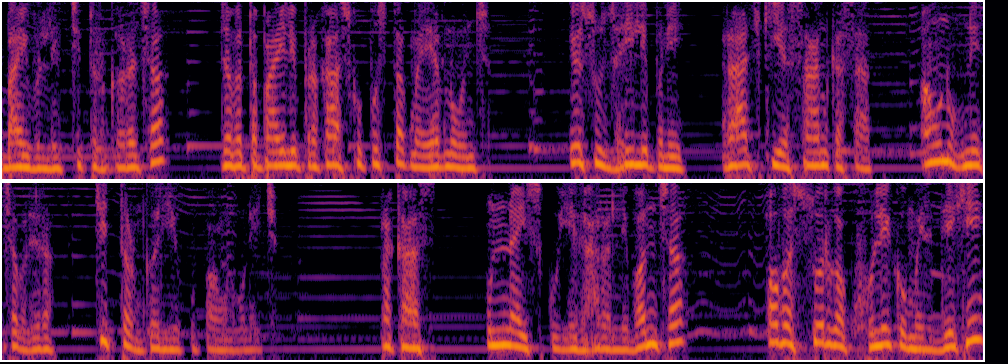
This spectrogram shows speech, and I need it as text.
बाइबलले चित्रण गर्छ जब तपाईँले प्रकाशको पुस्तकमा हेर्नुहुन्छ यसो झैले पनि राजकीय शानका साथ आउनुहुनेछ भनेर चित्रण गरिएको पाउनुहुनेछ। प्रकाश उन्नाइसको एघारले भन्छ अब स्वर्ग खोलेको मैले देखेँ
